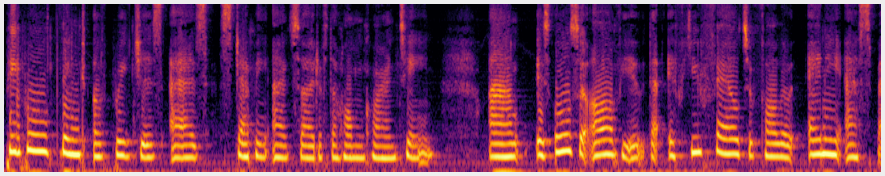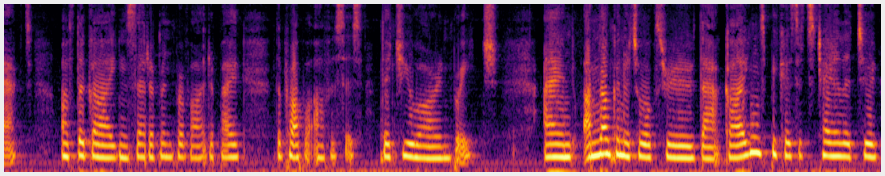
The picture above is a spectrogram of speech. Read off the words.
people think of breaches as stepping outside of the home quarantine. um, is also our view that if you fail to follow any aspect of the guidance that have been provided by the proper officers, that you are in breach. And I'm not going to talk through that guidance because it's tailored to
